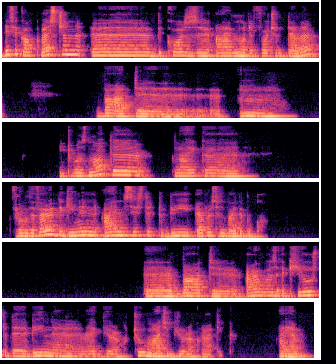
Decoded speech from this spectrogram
difficult question uh, because uh, I'm not a fortune teller, but mm, was not like uh, from the very beginning. I insisted to be everything by the book. uh, but uh, I was accused of being uh, like bureauc- too much bureaucratic. I am,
